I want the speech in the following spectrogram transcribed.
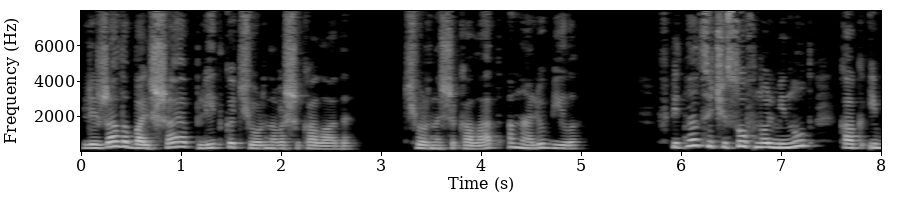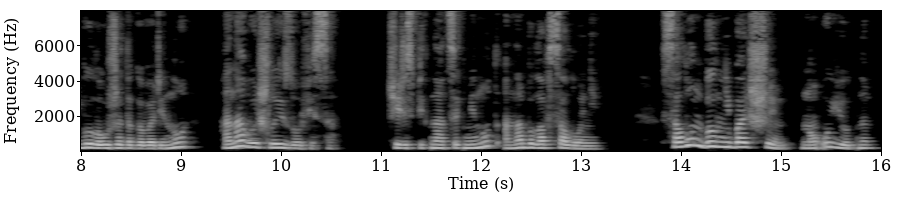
лежала большая плитка черного шоколада. Черный шоколад она любила. В пятнадцать часов ноль минут, как и было уже договорено, она вышла из офиса. Через пятнадцать минут она была в салоне. Салон был небольшим, но уютным.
